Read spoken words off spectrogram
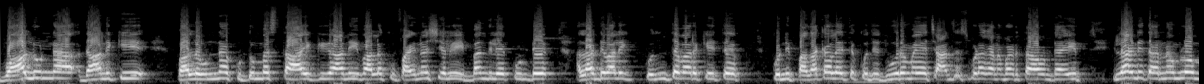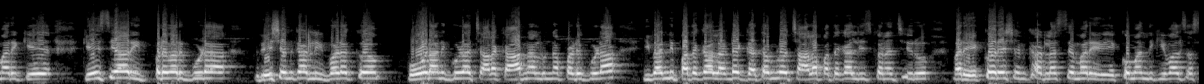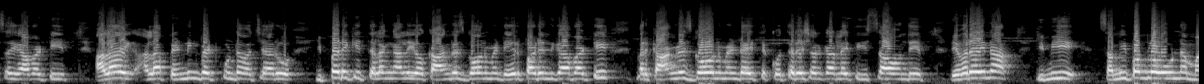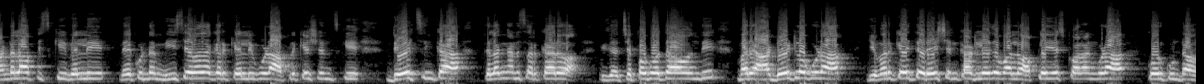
వాళ్ళున్న దానికి వాళ్ళు ఉన్న కుటుంబ స్థాయికి కానీ వాళ్ళకు ఫైనాన్షియల్గా ఇబ్బంది లేకుంటే అలాంటి వాళ్ళకి కొంతవరకు అయితే కొన్ని పథకాలు అయితే కొద్ది దూరం అయ్యే ఛాన్సెస్ కూడా కనబడతా ఉంటాయి. ఇలాంటి తరుణంలో మరి కే కేసీఆర్ ఇప్పటి వరకు కూడా రేషన్ కార్డులు ఇవ్వడకు పోవడానికి కూడా చాలా కారణాలు ఉన్నప్పటికీ కూడా ఇవన్నీ పథకాలు అంటే గతంలో చాలా పథకాలు తీసుకొని వచ్చారు మరి ఎక్కువ రేషన్ కార్డులు వస్తే మరి ఎక్కువ మందికి ఇవ్వాల్సి వస్తుంది కాబట్టి అలా అలా పెండింగ్ పెట్టుకుంటూ వచ్చారు. ఇప్పటికీ తెలంగాణలో కాంగ్రెస్ గవర్నమెంట్ ఏర్పడింది కాబట్టి మరి కాంగ్రెస్ గవర్నమెంట్ అయితే కొత్త రేషన్ కార్డులు అయితే ఇస్తా ఉంది. ఎవరైనా మీ సమీపంలో ఉన్న మండల ఆఫీస్కి వెళ్ళి లేకుంటే మీ సేవ దగ్గరికి వెళ్ళి కూడా అప్లికేషన్స్కి డేట్స్ ఇంకా తెలంగాణ సర్కారు చెప్పబోతా ఉంది. మరి ఆ డేట్లో కూడా ఎవరికైతే రేషన్ కార్డు లేదో వాళ్ళు అప్లై చేసుకోవాలని కూడా కోరుకుంటా ఉన్నాం.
